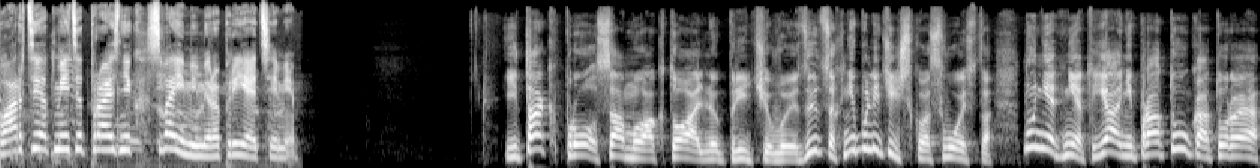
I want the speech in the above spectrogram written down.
Партии отметят праздник своими мероприятиями. Итак, про самую актуальную притчу во языцех не политического свойства. Ну нет-нет, я не про ту, которая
